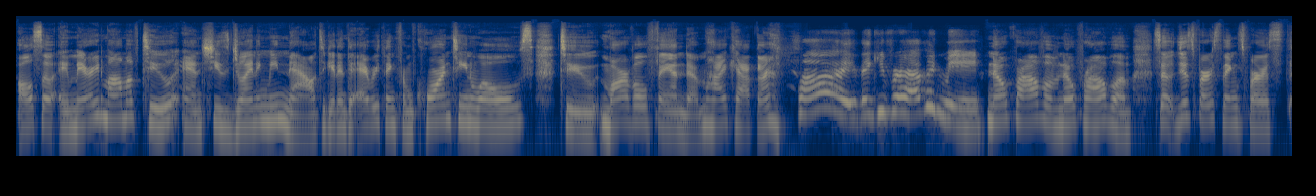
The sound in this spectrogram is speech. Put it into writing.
also a married mom of two, and she's joining me now to get into everything from quarantine woes to Marvel fandom. Hi, Kathryn. Hi, thank you for having me. No problem, no problem. So, just first things first,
